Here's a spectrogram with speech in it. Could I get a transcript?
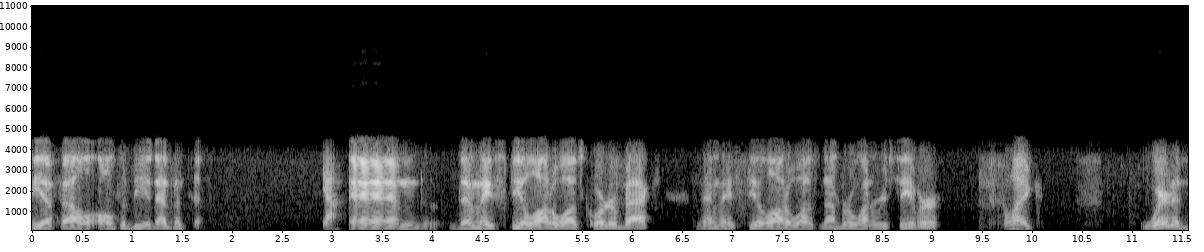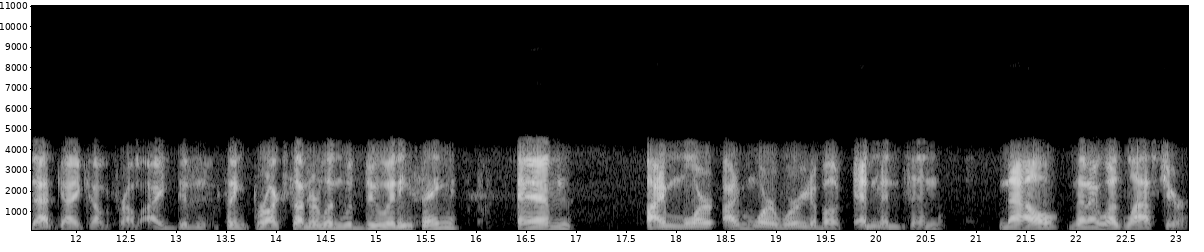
CFL, all to be in Edmonton. Yeah. And then they steal Ottawa's quarterback. Then they steal Ottawa's number one receiver. Like, where did that guy come from? I didn't think Brock Sunderland would do anything, and I'm more I'm more worried about Edmonton now than I was last year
